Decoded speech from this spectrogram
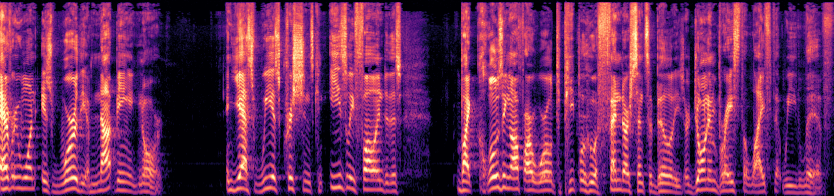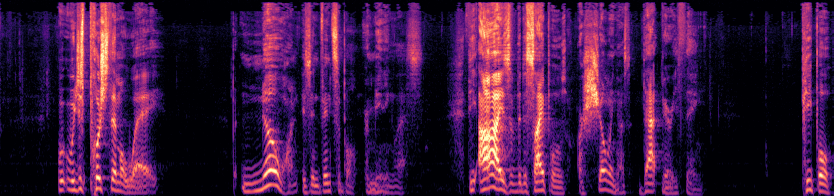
everyone is worthy of not being ignored. And yes, we as Christians can easily fall into this by closing off our world to people who offend our sensibilities or don't embrace the life that we live. We just push them away. No one is invincible or meaningless. The eyes of the disciples are showing us that very thing. People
